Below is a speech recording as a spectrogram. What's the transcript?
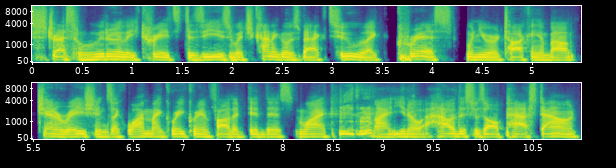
stress literally creates disease, which kind of goes back to like Chris, when you were talking about generations, like why my great grandfather did this and why Mhm. my, you know, how this was all passed down.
